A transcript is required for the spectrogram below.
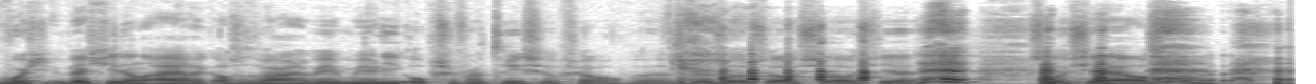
Word je, werd je dan eigenlijk als het ware weer meer die observatrice of zo? Eh, zo, zo, zo zoals, je, zoals jij als, eh,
